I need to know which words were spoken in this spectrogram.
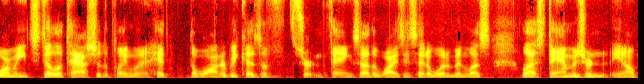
or I mean, still attached to the plane when it hit the water because of certain things. Otherwise, he said it would have been less less damage, or you know,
